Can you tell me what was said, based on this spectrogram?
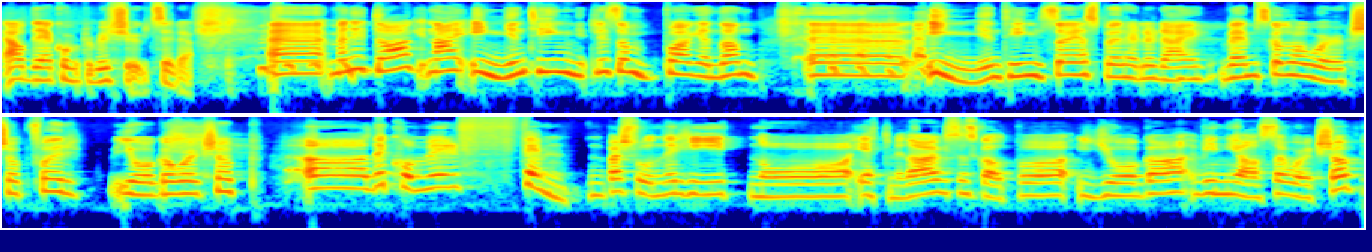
Ja, det kommer til å bli sjukt, Silje. Eh, men i dag, nei, ingenting liksom på agendaen. Eh, ingenting. Så jeg spør heller deg. Hvem skal du ha workshop for? Yoga-workshop? Uh, det kommer 15 personer hit nå i ettermiddag som skal på yoga vinyasa workshop.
